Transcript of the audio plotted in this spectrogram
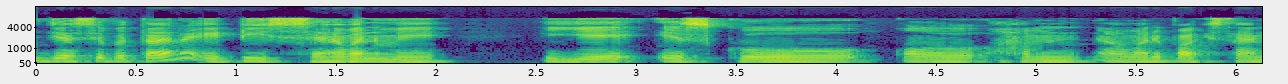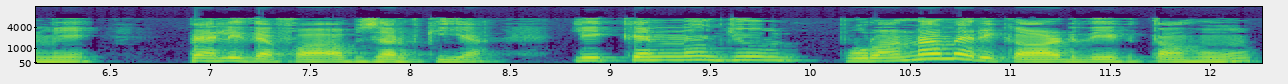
जैसे बताया ना 87 में ये इसको हम, हमारे पाकिस्तान में पहली दफ़ा ऑब्ज़र्व किया। लेकिन जो पुराना मैं रिकॉर्ड देखता हूँ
